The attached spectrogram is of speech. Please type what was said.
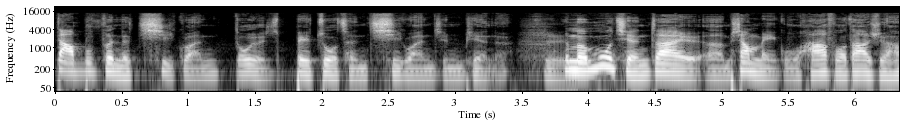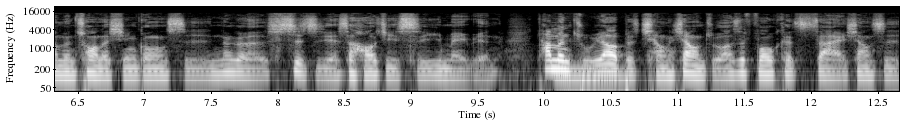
大部分的器官都有被做成器官晶片的。那么目前在呃，像美国哈佛大学他们创的新公司，那个市值也是好几十亿美元。他们主要的强项主要是 focus 在像是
